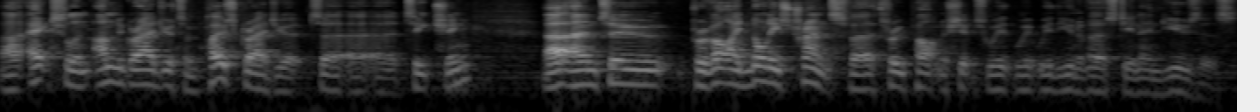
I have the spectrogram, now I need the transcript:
uh, excellent undergraduate and postgraduate uh, uh, uh teaching uh, and to provide knowledge transfer through partnerships with, with, with university and end users.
